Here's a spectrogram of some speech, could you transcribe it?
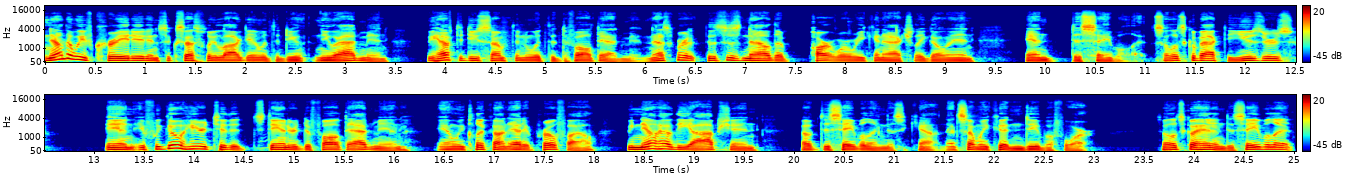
Now that we've created and successfully logged in with the new admin, we have to do something with the default admin. And that's where this is now the part where we can actually go in and disable it. So let's go back to users. And if we go here to the standard default admin and we click on edit profile, we now have the option of disabling this account. That's something we couldn't do before. So let's go ahead and disable it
